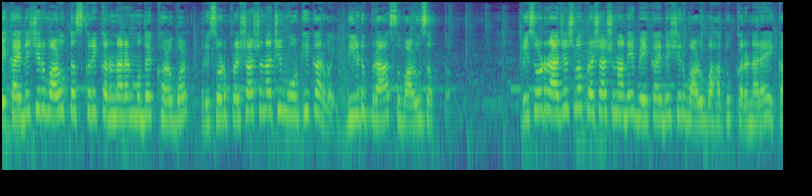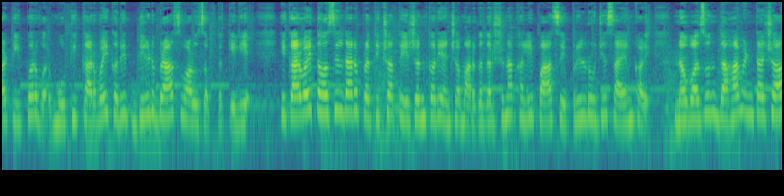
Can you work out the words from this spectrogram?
बेकायदेशीर वाळू तस्करी करणाऱ्यांमध्ये खळबळ रिसोड प्रशासनाची मोठी कारवाई दीड ब्रास वाळू जप्त. रिसोड राजस्व प्रशासनाने बेकायदेशीर वाळू वाहतूक करणाऱ्या एका टिपरवर मोठी कारवाई करीत दीड ब्रास वाळू जप्त केली आहे. ही कारवाई तहसीलदार प्रतीक्षा तेजनकर यांच्या मार्गदर्शनाखाली पाच एप्रिल रोजी सायंकाळी नऊ वाजून दहा मिनिटाच्या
